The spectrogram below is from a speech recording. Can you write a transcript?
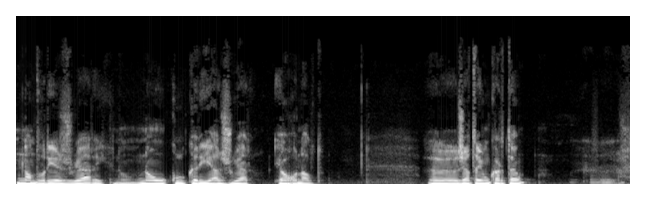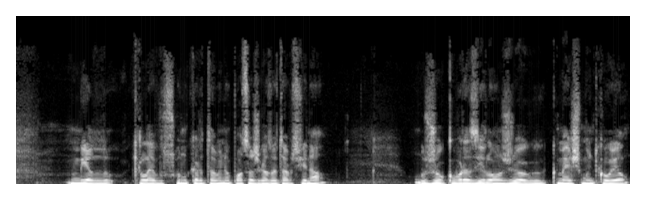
não deveria jogar e que não, não o colocaria a jogar é o Ronaldo. Uh, já tem um cartão. Medo que leve o segundo cartão e não possa jogar as oitavas de final. O jogo com o Brasil é um jogo que mexe muito com ele.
